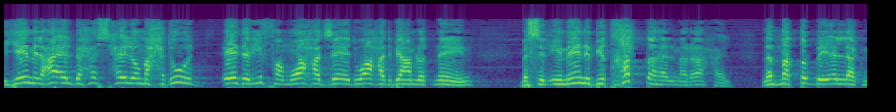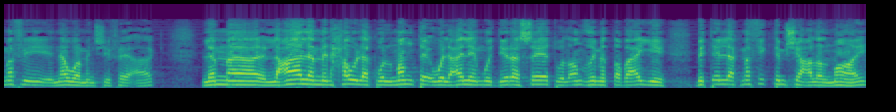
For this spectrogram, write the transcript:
أيام العقل بحس حاله محدود قادر يفهم واحد زائد واحد بيعملوا اثنين بس الإيمان بيتخطى هالمراحل. لما الطب يقول لك ما في نوى من شفائك لما العالم من حولك والمنطق والعلم والدراسات والأنظمة الطبيعية بتقول لك ما فيك تمشي على الماء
